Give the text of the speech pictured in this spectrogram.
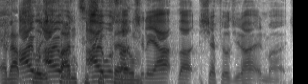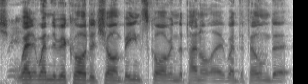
an absolute I, I fantasy was, I was film. actually at that Sheffield United match when, when they recorded Sean Bean scoring the penalty when they filmed it.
